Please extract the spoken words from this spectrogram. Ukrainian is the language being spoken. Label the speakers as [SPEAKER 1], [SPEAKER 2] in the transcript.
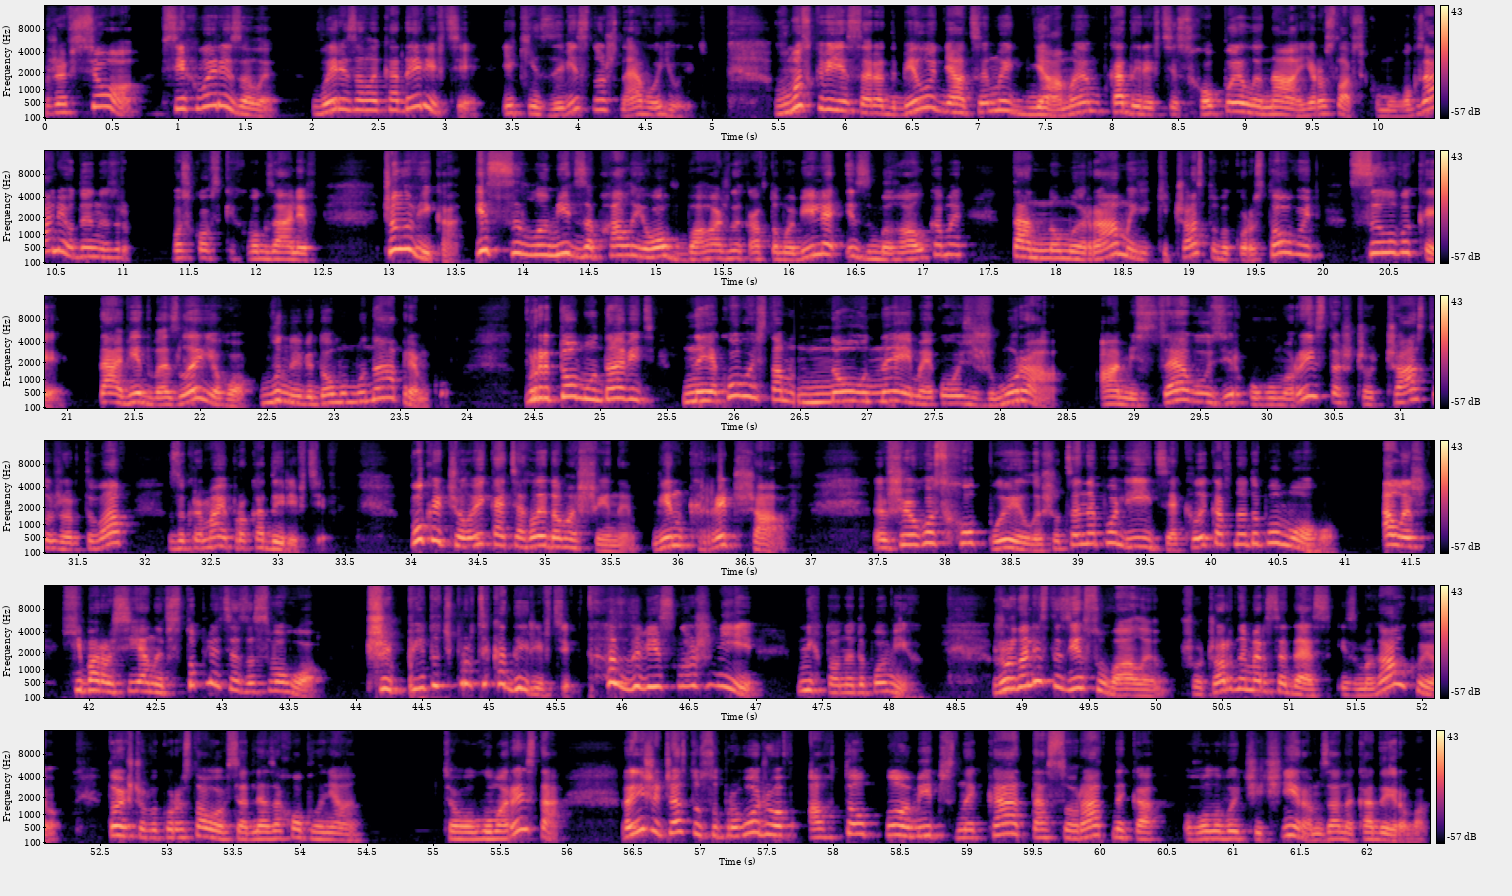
[SPEAKER 1] вже все, всіх вирізали. Вирізали кадирівці, які, звісно ж, не воюють. В Москві серед білого дня цими днями кадирівці схопили на Ярославському вокзалі, один із московських вокзалів, чоловіка і силоміць запхали його в багажник автомобіля із мигалками та номерами, які часто використовують силовики, та відвезли його в невідомому напрямку. Притому навіть не якогось там ноунейма, якогось жмура, а місцеву зірку гумориста, що часто жартував, зокрема і про кадирівців. Поки чоловіка тягли до машини, він кричав, е, що його схопили, що це не поліція, кликав на допомогу. Але ж хіба росіяни вступляться за свого? Чи підуть проти кадирівців? Та звісно ж ні. Ніхто не допоміг. Журналісти з'ясували, що чорний мерседес із мигалкою, той, що використовувався для захоплення цього гумориста, раніше часто супроводжував автопомічника та соратника голови Чечні Рамзана Кадирова.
